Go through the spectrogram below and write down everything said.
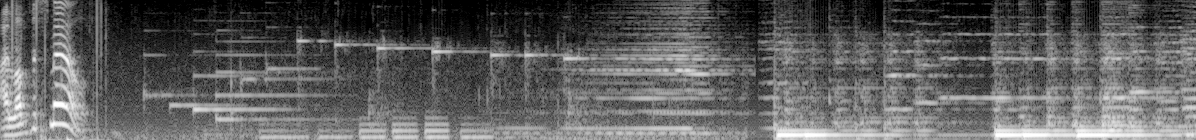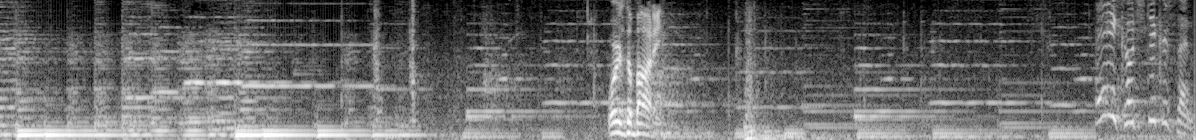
I love the smell. Where's the body? Hey, Coach Dickerson.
